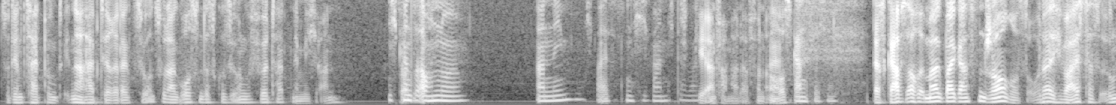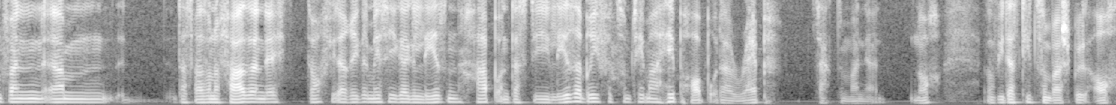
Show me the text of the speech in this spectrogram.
zu dem Zeitpunkt innerhalb der Redaktion zu einer großen Diskussion geführt hat, nehme ich an. Ich kann es auch nur annehmen. Ich weiß es nicht, ich war nicht dabei. Ich gehe einfach mal davon Ja, aus. ganz sicher. Das gab es auch immer bei ganzen Genres, oder? Ich weiß, dass irgendwann, ähm, das war so eine Phase, in der ich doch wieder regelmäßiger gelesen habe und dass die Leserbriefe zum Thema Hip-Hop oder Rap, sagte man ja noch, irgendwie, dass die zum Beispiel auch,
